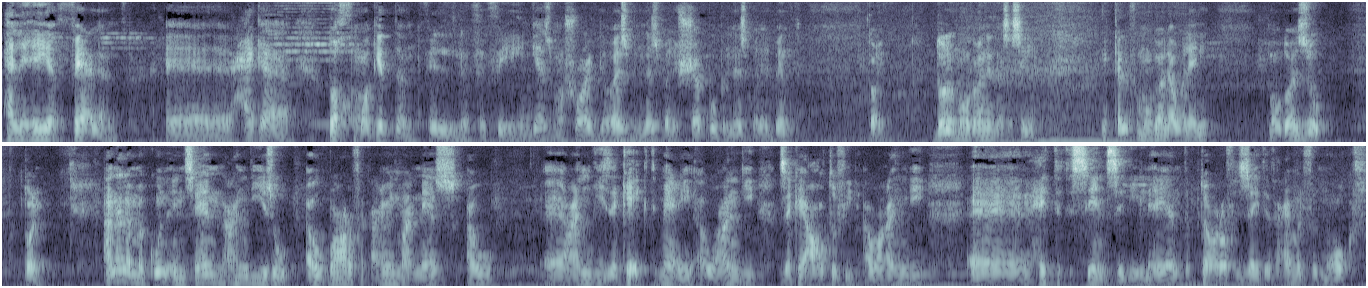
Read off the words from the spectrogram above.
هل هي فعلا آه حاجة ضخمة جدا في. في, في إنجاز مشروع الجواز بالنسبة للشاب وبالنسبة للبنت طيب دول الموضوعين الأساسيين. نتكلم في الموضوع الأولاني موضوع الذوق. طيب أنا لما أكون إنسان عندي ذوق أو بعرف أتعامل مع الناس أو آه عندي ذكاء اجتماعي أو عندي ذكاء عاطفي أو عندي آه حتة السنس دي اللي هي أنت بتعرف إزاي تتعامل في المواقف.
